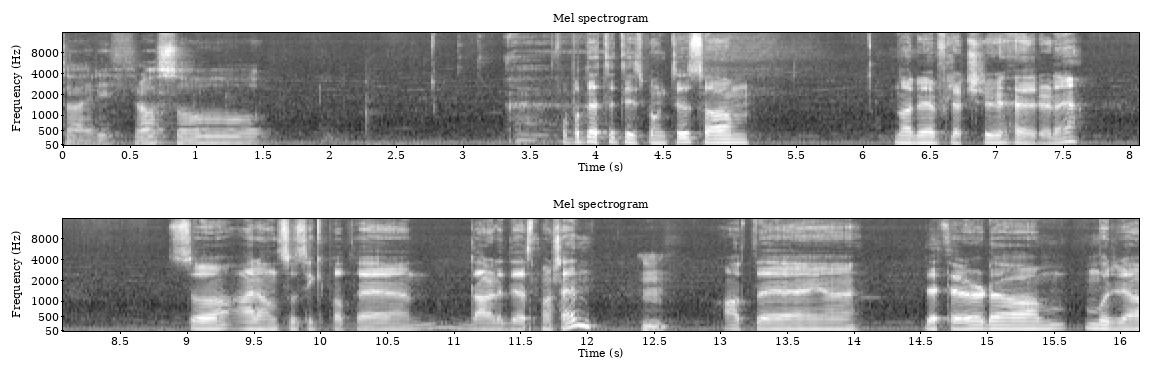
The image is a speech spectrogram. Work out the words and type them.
derifra så For på dette tidspunktet, så Når Fletcher hører det, så er han så sikker på at det, da er det det som har skjedd. mm. At uh, The Third og mora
